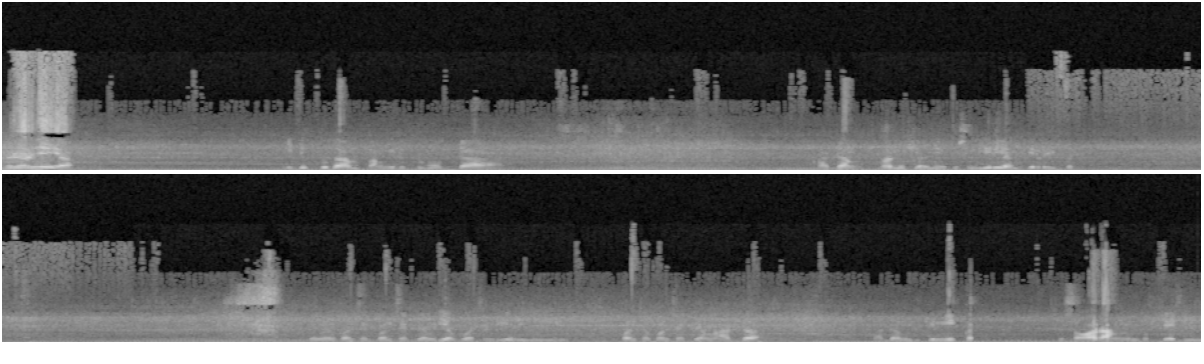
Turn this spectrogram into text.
Sebenarnya ya hidup tuh gampang hidup tuh mudah kadang manusianya itu sendiri yang bikin ribet. Dengan konsep-konsep yang dia buat sendiri konsep-konsep yang ada kadang bikin ngikat seseorang untuk jadi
